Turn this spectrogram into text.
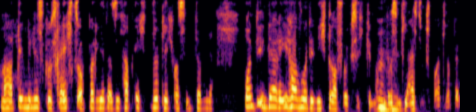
man hat den Meniskus rechts operiert. Also ich habe echt wirklich was hinter mir. Und in der Reha wurde nicht darauf Rücksicht genommen, mhm. dass ich Leistungssportler bin.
